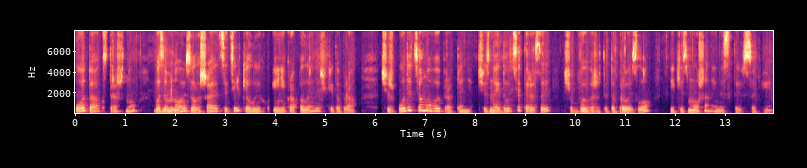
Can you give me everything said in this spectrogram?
О, так, страшну, бо за мною залишається тільки лихо і ні крапелиночки добра. Чи ж буде цьому виправдання, чи знайдуться терези, щоб виважити добро і зло, які змушений нести в собі?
